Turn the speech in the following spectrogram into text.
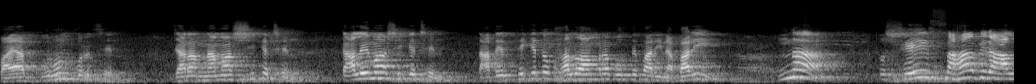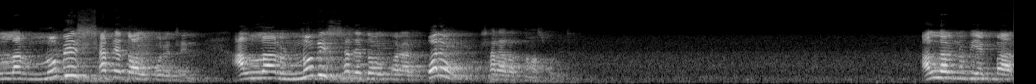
বায়াত গ্রহণ করেছেন, যারা নামাজ শিখেছেন, কালেমা শিখেছেন, তাদের থেকে তো ভালো আমরা বলতে পারি না পারি? না। তো সেই সাহাবিরা আল্লাহর নবীর সাথে দল করেছেন। আল্লাহর নবীর সাথে দল করার পরেও সারা রাত নামাজ পড়েছেন আল্লাহর নবী একবার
